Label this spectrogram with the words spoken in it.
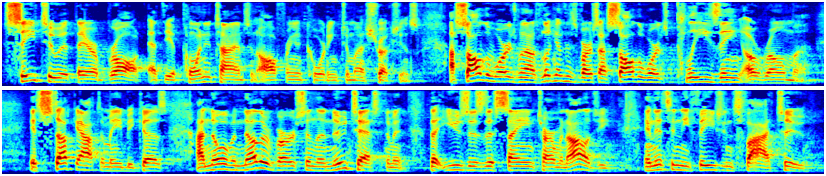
See to it they are brought at the appointed times and offering according to my instructions. I saw the words, when I was looking at this verse, I saw the words pleasing aroma. It stuck out to me because I know of another verse in the New Testament that uses this same terminology, and it's in Ephesians 5 2.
